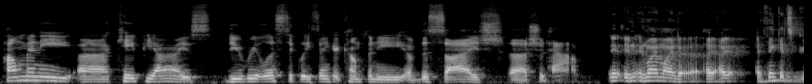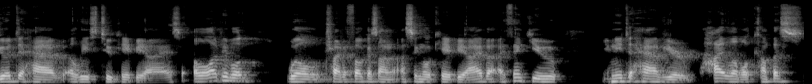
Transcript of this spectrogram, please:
How many uh, KPIs do you realistically think a company of this size uh, should have? In, in, my mind, I, I, I think it's good to have at least two KPIs. A lot of people will try to focus on a single KPI, but I think you you need to have your high level compass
